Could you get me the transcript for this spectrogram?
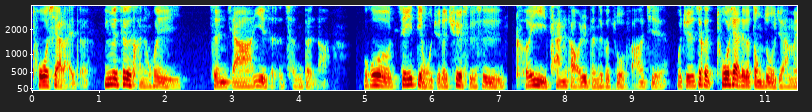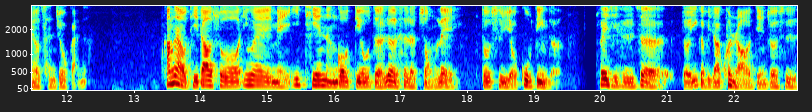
脱下来的，因为这个可能会增加业者的成本啊。不过这一点，我觉得确实是可以参考日本这个做法，而且我觉得这个脱下这个动作，我觉得还蛮有成就感的。刚才有提到说，因为每一天能够丢的垃圾的种类都是有固定的，所以其实这有一个比较困扰的点，就是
